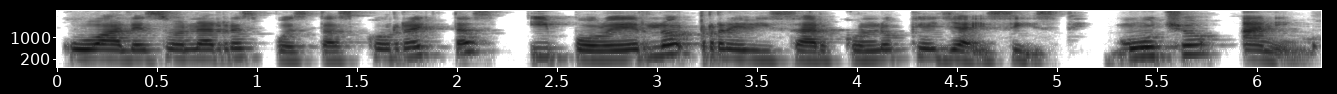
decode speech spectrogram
cuáles son las respuestas correctas y poderlo revisar con lo que ya hiciste. Mucho ánimo.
